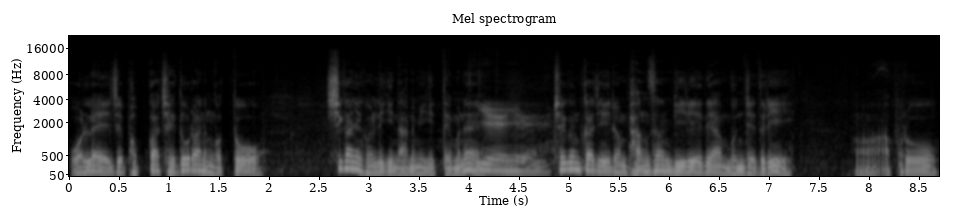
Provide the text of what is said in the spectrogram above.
원래 이제 법과 제도라는 것도 시간이 걸리기 나름이기 때문에 예, 예. 최근까지 이런 방산 비리에 대한 문제들이 어 앞으로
